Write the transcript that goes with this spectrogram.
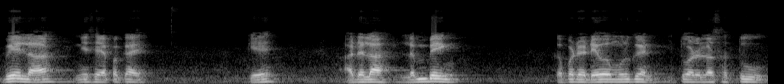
bel lah ini saya pakai. Okey. Adalah lembing kepada Dewa Murugan. Itu adalah satu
